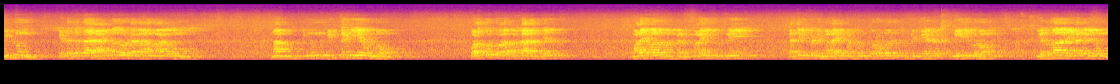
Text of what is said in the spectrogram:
இன்னும் கிட்டத்தட்ட ஐம்பது வருட காலமாகவும் நாம் இன்னும் பின்தங்கியே உள்ளோம். குளத்தூர் வட்டாரத்தில் மலைவாழ் மக்கள் மலையை சுற்றி கத்திரிப்பட்டி மலை மற்றும் புறநூறு சுற்றி மேல் நீதிபுரம் எல்லா இடங்களிலும்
